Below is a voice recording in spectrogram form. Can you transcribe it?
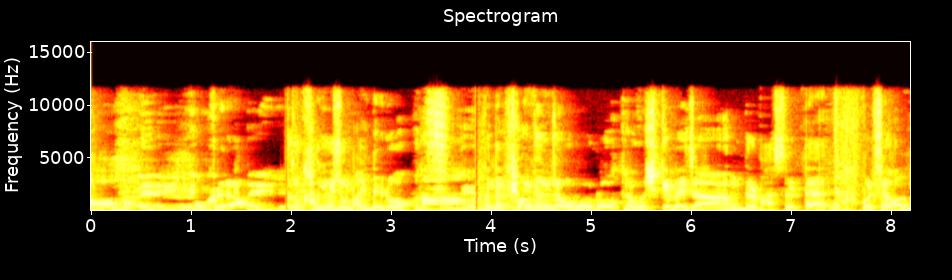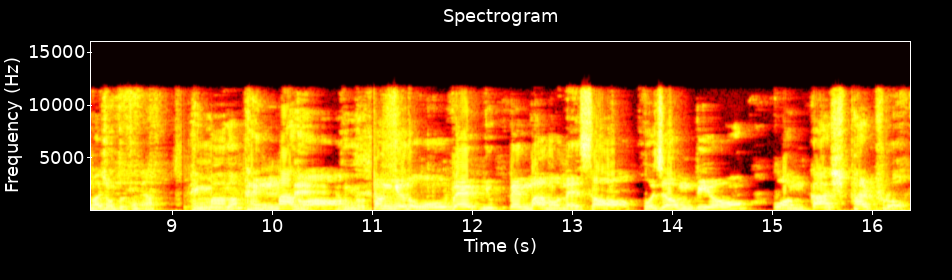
어, 네. 200만 어, 그래요? 네. 그래도 가격이 좀 많이 내려왔구나. 네. 근데 평균적으로 150개 매장들 봤을 때 월세가 얼마 정도 돼요? 100만 원? 100만 원. 네, 그 정도. 평균 500, 600만 원에서 고정 비용 원가 18%,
